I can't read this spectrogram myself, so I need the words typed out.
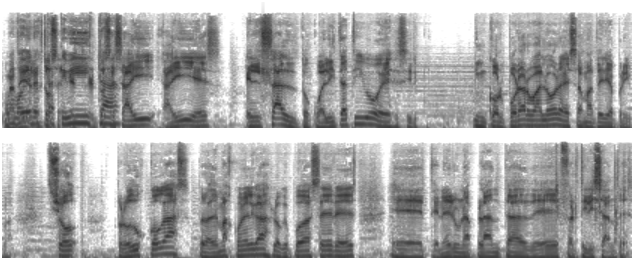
modelo entonces, entonces ahí, ahí es el salto cualitativo, es decir, incorporar valor a esa materia prima. Yo produzco gas, pero además con el gas lo que puedo hacer es eh, tener una planta de fertilizantes.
